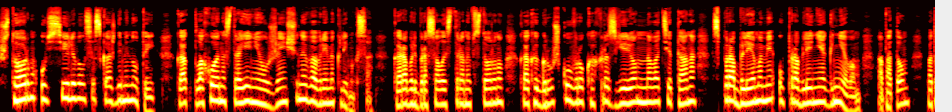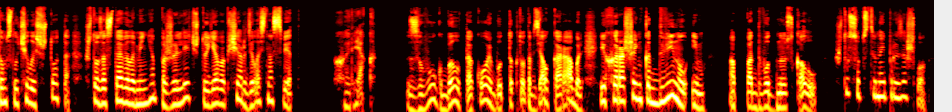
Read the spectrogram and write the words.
Шторм усиливался с каждой минутой, как плохое настроение у женщины во время климакса. Корабль бросал из стороны в сторону, как игрушку в руках разъяренного титана с проблемами управления гневом, а потом, потом случилось что-то, что заставило меня пожалеть, что я вообще родилась на свет. Хряк! Звук был такой, будто кто-то взял корабль и хорошенько двинул им об подводную скалу, что, собственно, и произошло —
